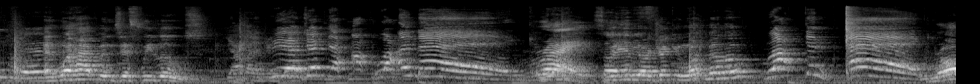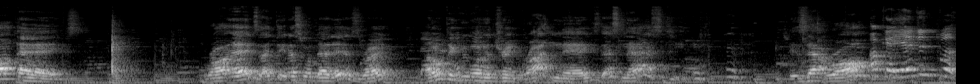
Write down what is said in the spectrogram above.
Loser. And what happens if we lose? Y'all gotta drink. We have just the uh, rotten egg. Right. So we, we are drinking what, Melo? Rotten egg. Raw eggs. Raw eggs? I think that's what that is, right? I don't think we want to drink rotten eggs. That's nasty. Is that raw? Okay, you just put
